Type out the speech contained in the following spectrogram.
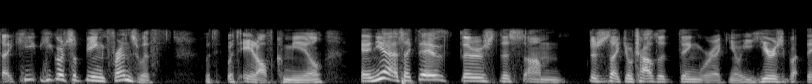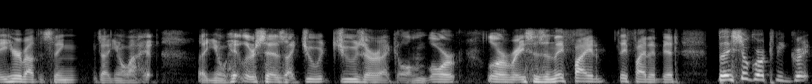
like he he grows up being friends with with with Adolf Kamil, and yeah, it's like there's there's this um there's this like you know childhood thing where like you know he hears about they hear about this thing that you know like you know Hitler says like Jew, Jews are like um, lower lower races and they fight they fight a bit. But they still grow up to be great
